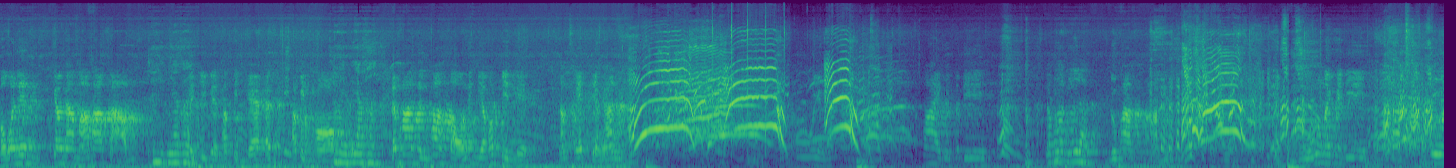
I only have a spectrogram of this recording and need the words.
บอกว่าเล่นแก้วหน้าม้าภาคสามใช่พี่ยาค่ะให้ทีเป็นพระปิ่นแก้วเอ้ยพระปิ่นทอง ใช่พี่ยาค่ะ แล้วภาคหนึ่งภาคสองนี่เมียพระปิ่นเนี่ยน้ำเพชรอย่างนั้น แล้วภาพนี้ล่ะดูภาพขามหูก็ไม่ค่อยดีพูด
